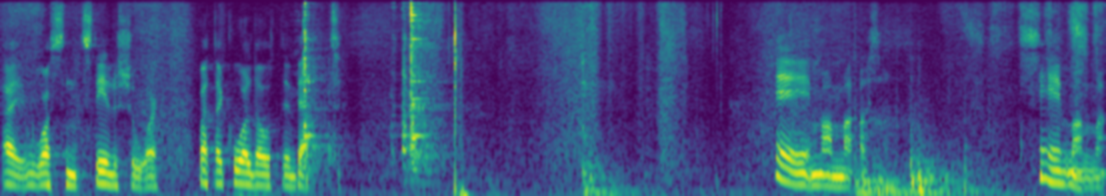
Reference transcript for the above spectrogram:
I wasn't still sure, but I called out the vet. Hey, mama. Hey, mama.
